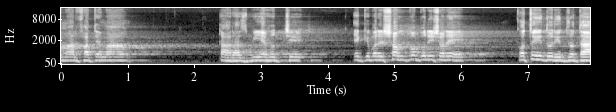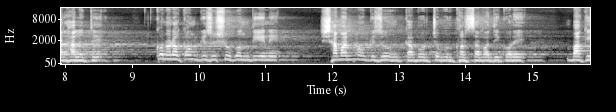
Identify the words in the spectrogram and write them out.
আমার ফাতেমা। তার আজ বিয়ে হচ্ছে। একেবারে স্বল্প পরিসরে, কতই দরিদ্রতার হালতে। কোনো রকম কিছু সুগন্ধি এনে, সামান্য কিছু কাপড় চোপড় খরচাপাতি করে, বাকি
